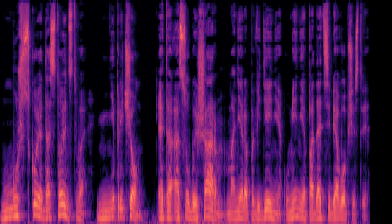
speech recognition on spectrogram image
Мужское достоинство ни при чем. Это особый шарм, манера поведения, умение подать себя в обществе.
